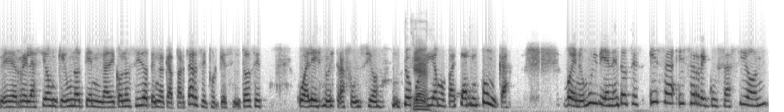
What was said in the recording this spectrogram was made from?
eh, relación que uno tenga de conocido tenga que apartarse, porque entonces, ¿cuál es nuestra función? No podríamos pasar nunca. Bueno, muy bien, entonces esa, esa recusación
